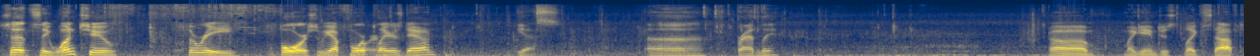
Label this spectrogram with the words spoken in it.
So let's see. One, two, three, four. So we have four, Four. players down. Yes. Uh, Bradley. Um, my game just like stopped.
